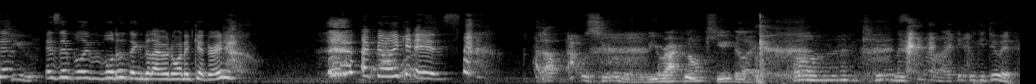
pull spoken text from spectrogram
it cute. is it believable to think that I would want a kid right now? I feel like it is. That, that was super believable. You were acting all cute. You're like, oh, I'm gonna have a kid. Like, come on, I think we could do it.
